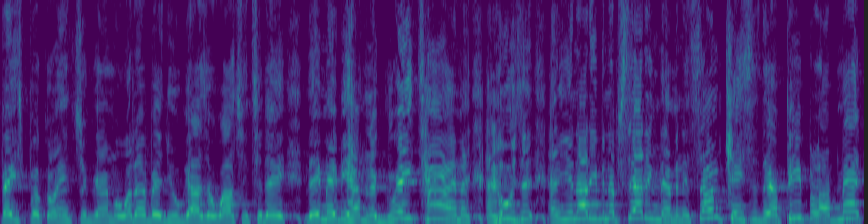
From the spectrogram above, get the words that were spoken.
Facebook or Instagram or whatever you guys are watching today, they may be having a great time and, and who's it, and you're not even upsetting them. And in some cases, there are people I've met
